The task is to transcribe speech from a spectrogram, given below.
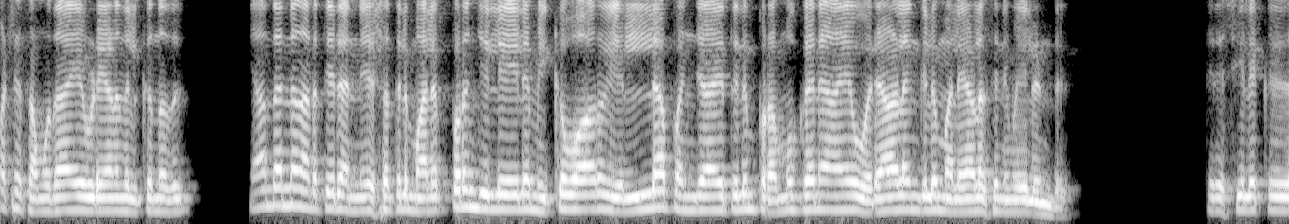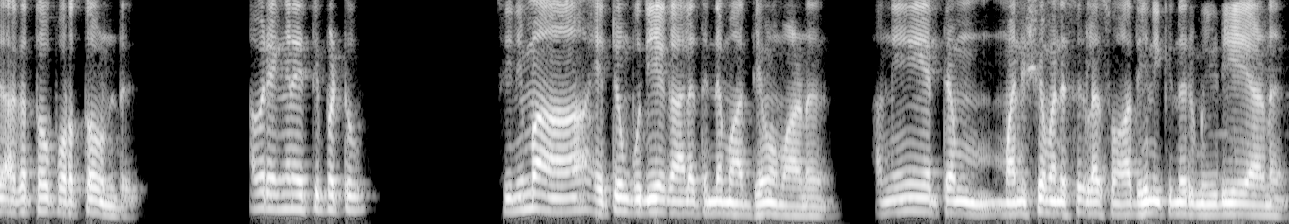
പക്ഷെ സമുദായം എവിടെയാണ് നിൽക്കുന്നത്? ഞാൻ തന്നെ നടത്തിയൊരു അന്വേഷണത്തിൽ മലപ്പുറം ജില്ലയിലെ മിക്കവാറും എല്ലാ പഞ്ചായത്തിലും പ്രമുഖനായ ഒരാളെങ്കിലും മലയാള സിനിമയിലുണ്ട്. തിരശ്ശീലക്ക് അകത്തോ പുറത്തോ ഉണ്ട്. അവരെങ്ങനെ എത്തിപ്പെട്ടു? സിനിമ ഏറ്റവും പുതിയ കാലത്തിന്റെ മാധ്യമമാണ്. അങ്ങേയറ്റം മനുഷ്യ മനസ്സുകളെ സ്വാധീനിക്കുന്ന ഒരു മീഡിയയാണ്.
